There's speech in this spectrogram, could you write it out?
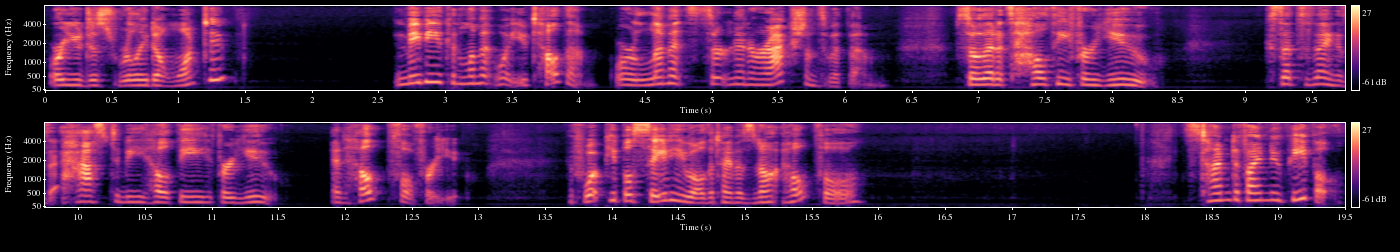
or you just really don't want to. Maybe you can limit what you tell them or limit certain interactions with them so that it's healthy for you. Because that's the thing is it has to be healthy for you and helpful for you. If what people say to you all the time is not helpful, it's time to find new people.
